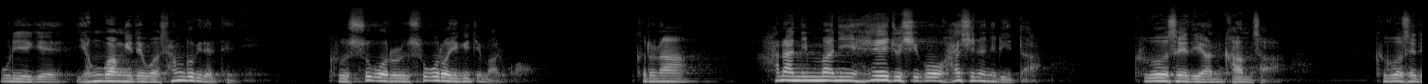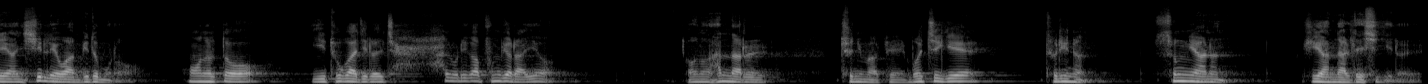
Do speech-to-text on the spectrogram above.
우리에게 영광이 되고 상급이 될 테니 그 수고를 수고로 여기지 말고 그러나 하나님만이 해 주시고 하시는 일이 있다. 그것에 대한 감사, 그것에 대한 신뢰와 믿음으로 오늘 또 이 두 가지를 잘 우리가 분별하여 어느 한날을 주님 앞에 멋지게 드리는 승리하는 귀한 날 되시기를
